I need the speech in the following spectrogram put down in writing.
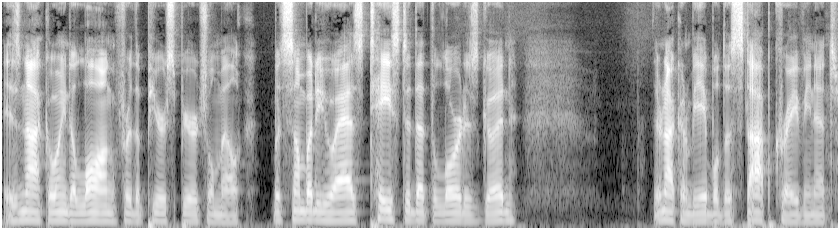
is not going to long for the pure spiritual milk. But somebody who has tasted that the Lord is good, they're not going to be able to stop craving it.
